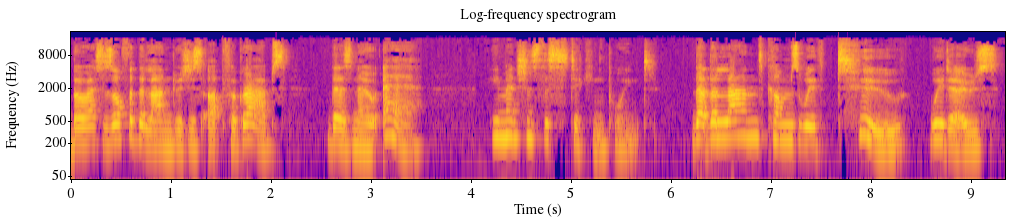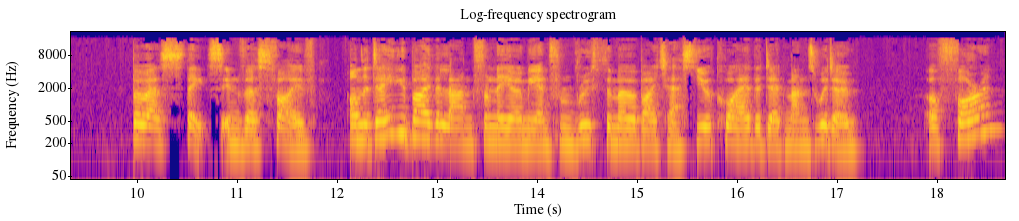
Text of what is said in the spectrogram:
Boaz has offered the land which is up for grabs. There's no heir. He mentions the sticking point that the land comes with two widows. Boaz states in verse 5 On the day you buy the land from Naomi and from Ruth the Moabitess, you acquire the dead man's widow. A foreign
